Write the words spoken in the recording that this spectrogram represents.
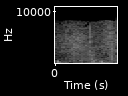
you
